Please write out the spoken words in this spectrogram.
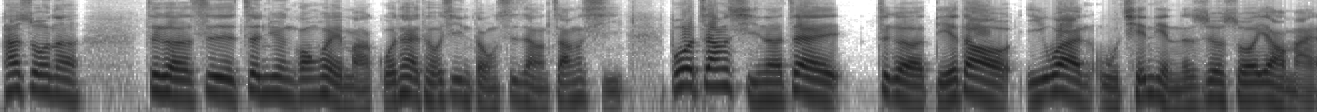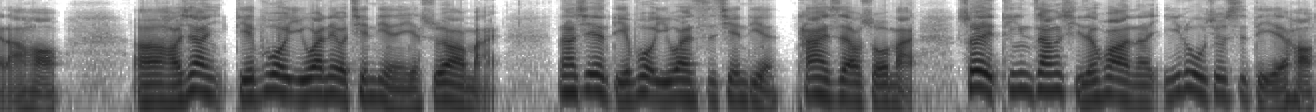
他说呢。这个是证券工会嘛？国泰投信董事长张席。不过张席呢，在这个跌到一万五千点的，就说要买了哈。呃，好像跌破一万六千点也说要买。那现在跌破一万四千点，他还是要说买。所以听张喜的话呢，一路就是跌哈，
